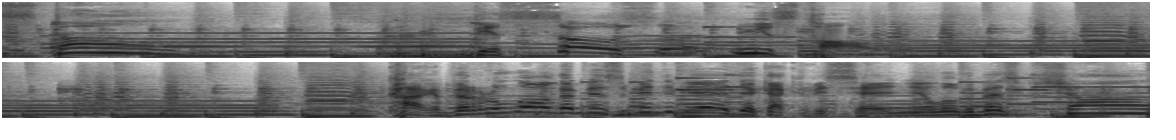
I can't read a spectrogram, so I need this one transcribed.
Стол без соуса не стол. Как берлога без медведя, как весенний луг без пчел.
